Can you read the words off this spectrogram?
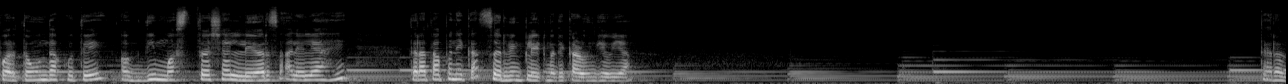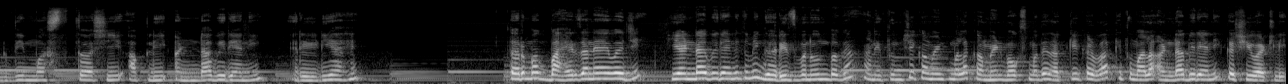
परतवून दाखवते. अगदी मस्त अशा लेअर्स आलेल्या आहे. तर आता आपण एका सर्विंग प्लेटमध्ये काढून घेऊया. तर अगदी मस्त अशी आपली अंडा बिर्याणी रेडी आहे. तर मग बाहेर जाण्याऐवजी ही अंडा बिर्याणी तुम्ही घरीच बनवून बघा आणि तुमची कमेंट मला कमेंट बॉक्समध्ये नक्की कळवा की तुम्हाला अंडा बिर्याणी कशी वाटली.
